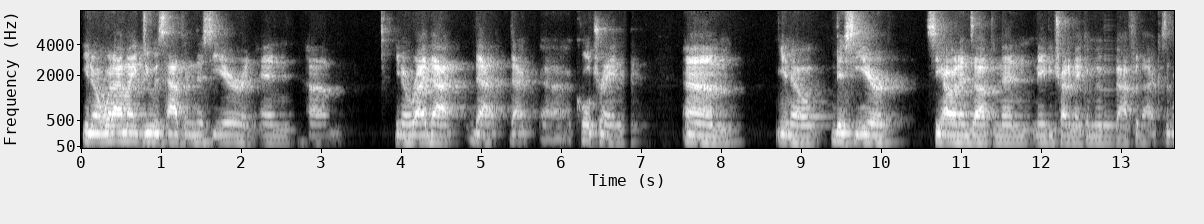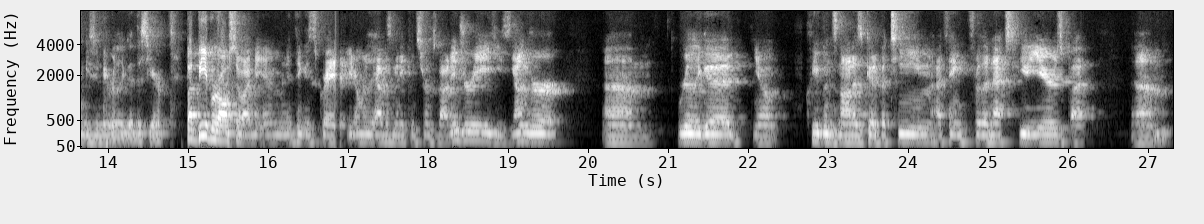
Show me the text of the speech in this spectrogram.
you know, what I might do is have him this year and and um, you know ride that that that uh, Cole train, um, you know, this year. See how it ends up, and then maybe try to make a move after that because I think he's going to be really good this year. But Bieber also, I mean, I, mean, I think is great. You don't really have as many concerns about injury. He's younger, um, really good. You know, Cleveland's not as good of a team, I think, for the next few years, but um,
